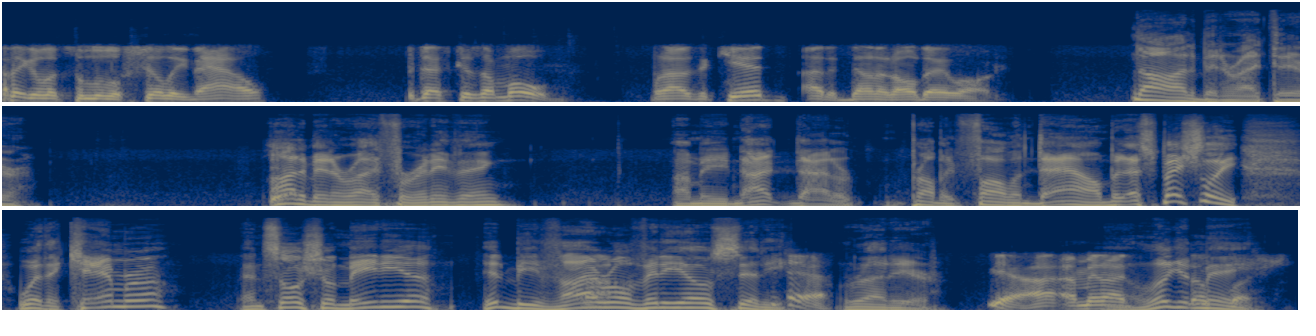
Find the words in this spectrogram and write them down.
I think it looks a little silly now, but that's because I'm old. When I was a kid, I'd have done it all day long. No, I'd have been right there. Yeah. I'd have been right for anything. I mean, I, would have probably fallen down, but especially with a camera and social media, it'd be viral video city yeah. right here. Yeah, I, mean, I, look at no me. Question.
